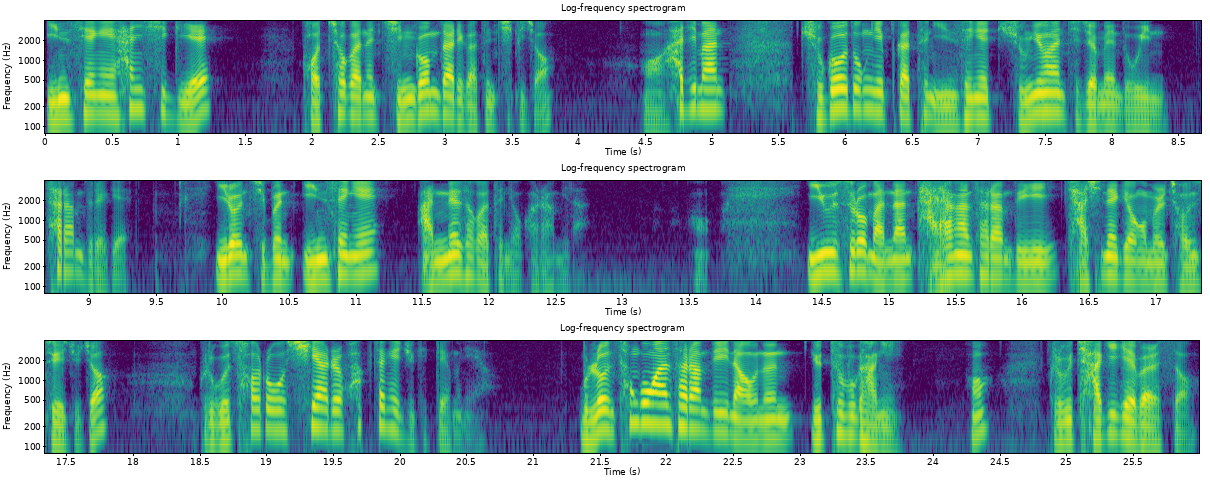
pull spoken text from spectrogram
인생의 한 시기에 거쳐가는 징검다리 같은 집이죠. 어, 하지만 주거 독립 같은 인생의 중요한 지점에 놓인 사람들에게 이런 집은 인생의 안내서 같은 역할을 합니다. 어, 이웃으로 만난 다양한 사람들이 자신의 경험을 전수해 주죠. 그리고 서로 시야를 확장해 주기 때문이에요. 물론 성공한 사람들이 나오는 유튜브 강의, 어? 그리고 자기 개발서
